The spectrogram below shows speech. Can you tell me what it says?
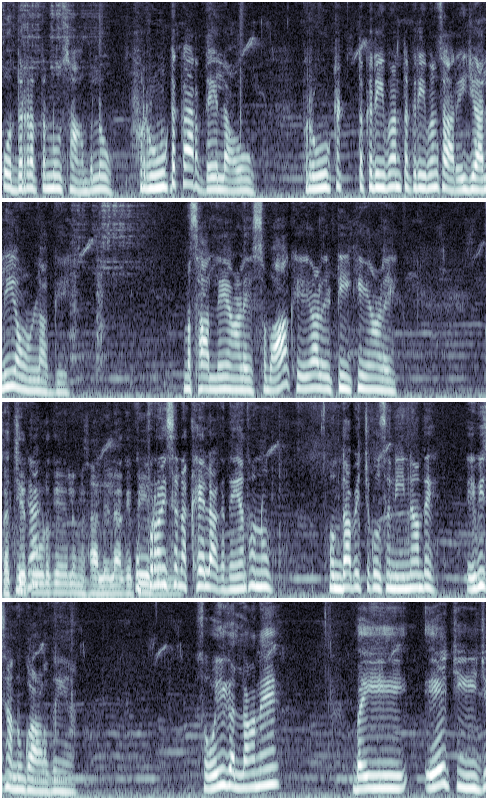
ਕੁਦਰਤ ਨੂੰ ਸਾਂਭ ਲਓ ਫਰੂਟ ਘਰ ਦੇ ਲਾਓ। ਫਰੂਟ ਤਕਰੀਬਨ ਤਕਰੀਬਨ ਸਾਰੇ ਜਾਲੀ ਆਉਣ ਲੱਗੇ ਮਸਾਲਿਆਂ ਵਾਲੇ ਸਵਾਹ ਖੇ ਵਾਲੇ ਟੀਕਿਆਂ ਵਾਲੇ। ਕੱਚੇ ਤੋੜ ਕੇ ਮਸਾਲੇ ਲਾ ਕੇ ਭੇਜ ਉੱਪਰੋਂ ਹੀ ਸਨੱਖੇ ਲੱਗਦੇ ਆ ਤੁਹਾਨੂੰ। ਹੁੰਦਾ ਵਿੱਚ ਕੁਛ ਨਹੀਂ ਇਹਨਾਂ ਦੇ। ਇਹ ਵੀ ਸਾਨੂੰ ਗਾਲਦੇ ਆ। ਸੋ ਇਹ ਗੱਲਾਂ ਨੇ। ਬਈ ਇਹ ਚੀਜ਼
